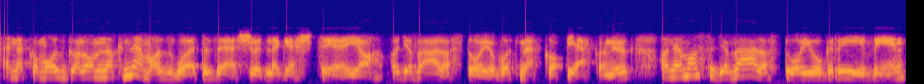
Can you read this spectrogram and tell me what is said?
ennek a mozgalomnak nem az volt az első elsődleges célja, hogy a választójogot megkapják a nők, hanem az, hogy a választójog révén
